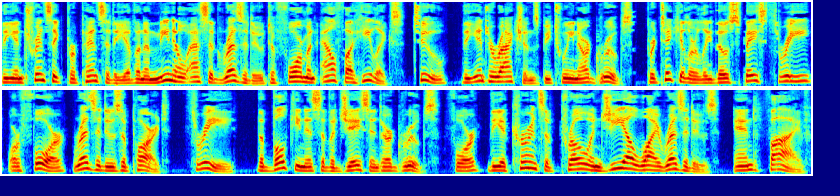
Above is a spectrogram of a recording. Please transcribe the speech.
The intrinsic propensity of an amino acid residue to form an alpha helix. 2. The interactions between R groups, particularly those spaced 3 or 4 residues apart. 3 the bulkiness of adjacent R groups, 4. the occurrence of pro and GLY residues, and 5.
